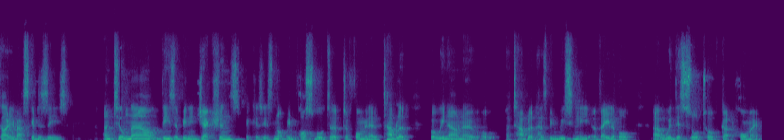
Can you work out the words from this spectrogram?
cardiovascular disease. Until now, these have been injections because it's not been possible to, to formulate a tablet, but we now know a tablet has been recently available uh, with this sort of gut hormone.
